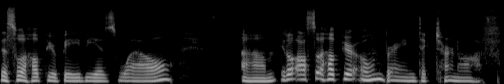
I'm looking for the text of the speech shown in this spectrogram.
This will help your baby as well. Um, it'll also help your own brain to turn off.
